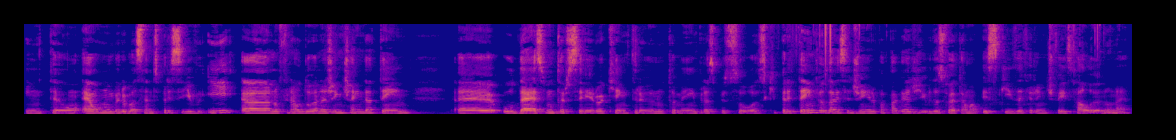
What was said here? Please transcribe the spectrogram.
Então, é um número bastante expressivo. E uh, no final do ano a gente ainda tem é, o 13 terceiro aqui entrando também para as pessoas que pretendem usar esse dinheiro para pagar dívidas. Foi até uma pesquisa que a gente fez falando, né?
